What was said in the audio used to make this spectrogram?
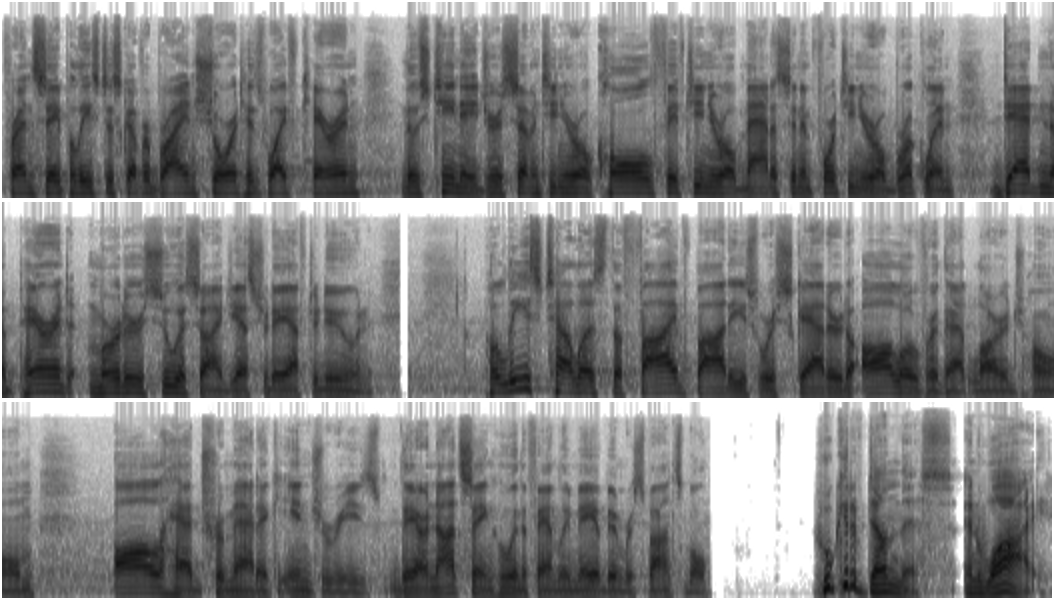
Friends say police discovered Brian Short, his wife Karen, those teenagers, 17 year old Cole, 15 year old Madison, and 14 year old Brooklyn, dead in apparent murder suicide yesterday afternoon. Police tell us the five bodies were scattered all over that large home. All had traumatic injuries. They are not saying who in the family may have been responsible. Who could have done this and why?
